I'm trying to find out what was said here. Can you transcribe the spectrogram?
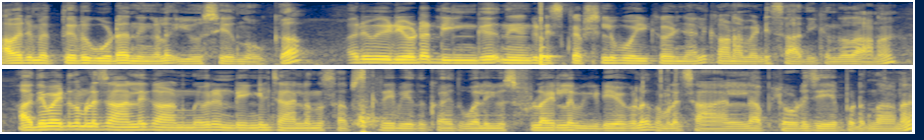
ആ ഒരു മെത്തേഡ് കൂടെ നിങ്ങൾ യൂസ് ചെയ്ത് നോക്കുക. ഒരു വീഡിയോയുടെ ലിങ്ക് നിങ്ങൾക്ക് ഡിസ്ക്രിപ്ഷനിൽ പോയി കഴിഞ്ഞാൽ കാണാൻ വേണ്ടി സാധിക്കുന്നതാണ്. ആദ്യമായിട്ട് നമ്മുടെ ചാനൽ കാണുന്നവരുണ്ടെങ്കിൽ ചാനൽ ഒന്ന് സബ്സ്ക്രൈബ് ചെയ്തുക്കുക ഇതുപോലെ യൂസ്ഫുൾ ആയിട്ടുള്ള വീഡിയോകൾ നമ്മുടെ ചാനലിൽ അപ്ലോഡ് ചെയ്യപ്പെടുന്നതാണ്.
